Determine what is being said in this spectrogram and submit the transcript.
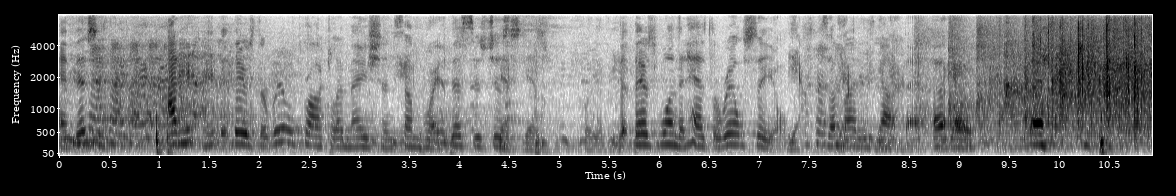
And this is, I there's the real proclamation somewhere. This is Yes, just, yes. For the- th- there's one that has the real seal. Yeah. Somebody's got that. Uh-oh.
